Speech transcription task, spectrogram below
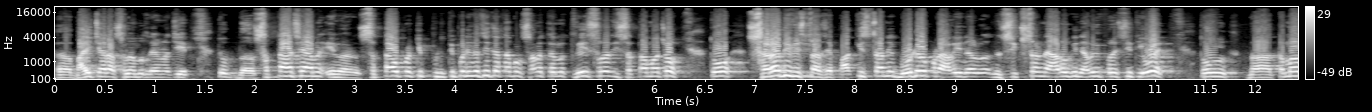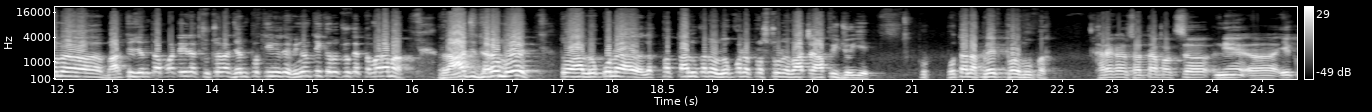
अ, भाईचारा सलामत रहना चाहिए तो अ, સત્તા છે આમ, એ, સત્તા ઉપર ટિપ- ટિપ્પણી નથી કરતા પણ સામે તમે ત્રીસ વર્ષથી સત્તામાં છો તો સરહદી વિસ્તાર છે પાકિસ્તાનની બોર્ડર પર આવીને શિક્ષણ અને આરોગ્યની આવી પરિસ્થિતિ હોય તો હું અ, તમામ અ, ભારતીય જનતા પાર્ટીના ચૂંટેલા જનપ્રતિનિધિને વિનંતી કરું છું કે તમારામાં રાજધર્મ હોય તો આ લોકોના લખપત તાલુકાના લોકોના પ્રશ્નોને વાચા આપવી જોઈએ પો- પોતાના પ્લેટફોર્મ ઉપર ખરેખર સત્તા પક્ષની એક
